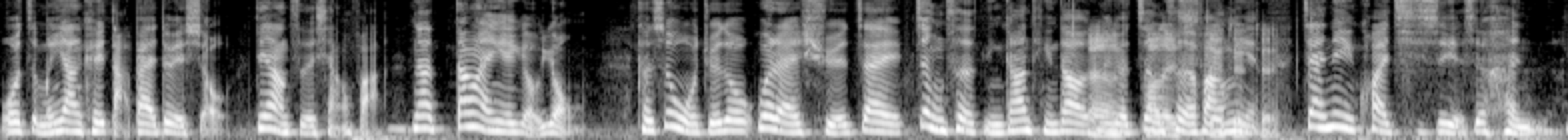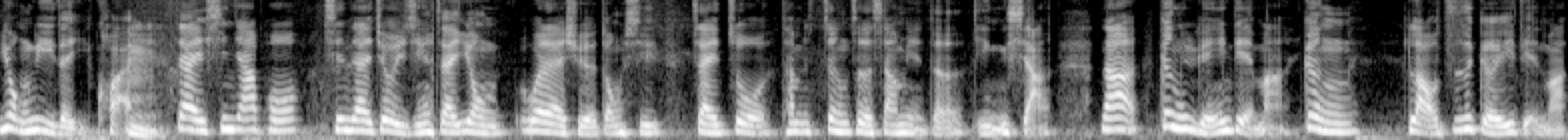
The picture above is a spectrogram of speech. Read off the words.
我怎么样可以打败对手这样子的想法。那当然也有用。可是我觉得未来学在政策，你刚刚听到那个政策方面，在那一块其实也是很用力的一块。在新加坡现在就已经在用未来学的东西在做他们政策上面的影响。那更远一点嘛，更老资格一点嘛，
